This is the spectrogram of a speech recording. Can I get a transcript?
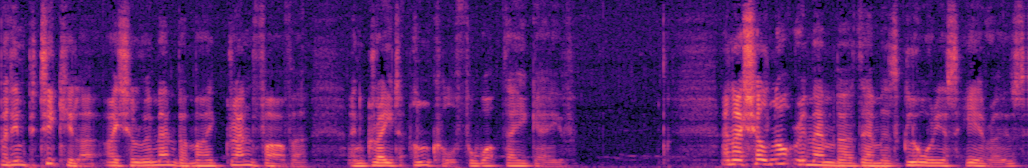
but in particular I shall remember my grandfather and great uncle for what they gave. And I shall not remember them as glorious heroes,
